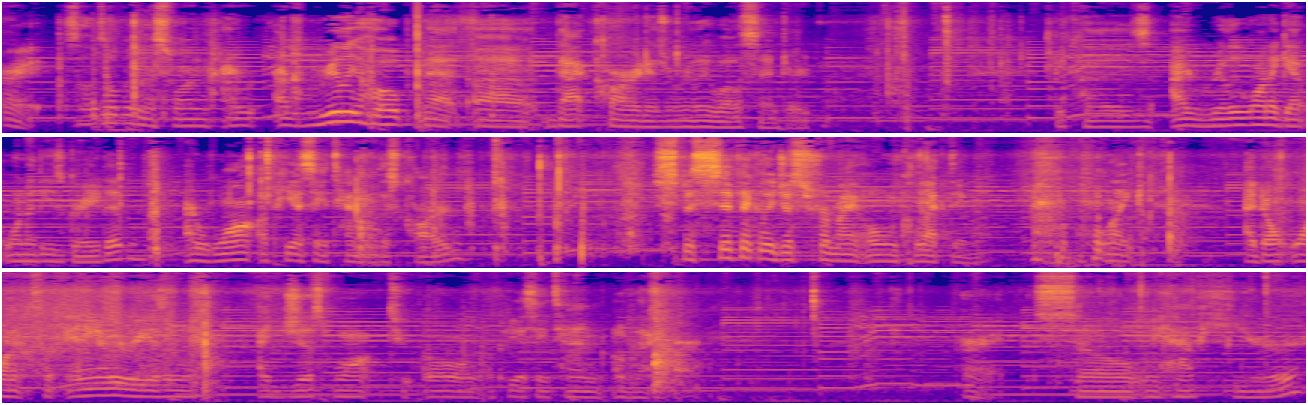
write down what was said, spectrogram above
Alright, so let's open this one. I, I really hope that uh, that card is really well centered. Because I really want to get one of these graded. I want a PSA 10 of this card. Specifically just for my own collecting. like, I don't want it for any other reason. I just want to own a PSA 10 of that card. Alright, so we have here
